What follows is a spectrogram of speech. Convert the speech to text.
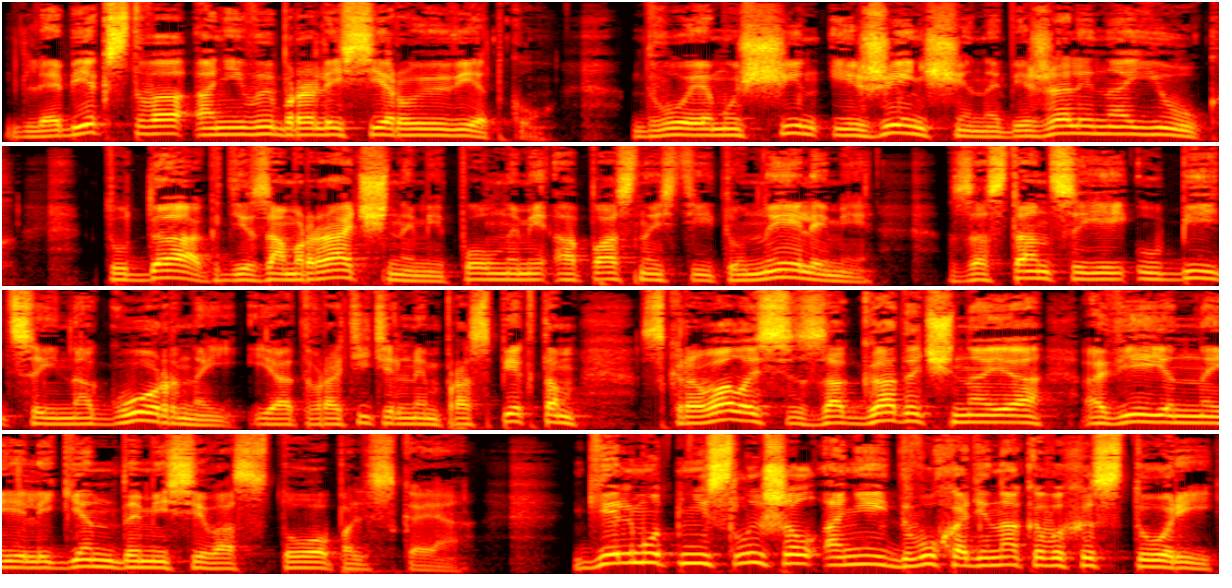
Для бегства они выбрали серую ветку. Двое мужчин и женщина бежали на юг, туда, где за мрачными, полными опасностей туннелями – за станцией убийцей Нагорной и отвратительным проспектом скрывалась загадочная, овеянная легендами Севастопольская. Гельмут не слышал о ней двух одинаковых историй,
